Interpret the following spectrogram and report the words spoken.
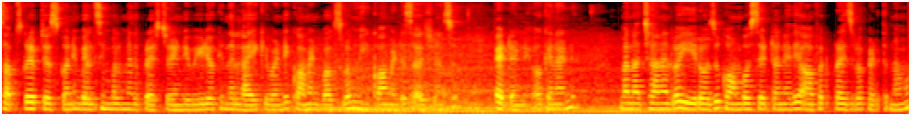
సబ్స్క్రైబ్ చేసుకొని బెల్ సింబల్ మీద ప్రెస్ చేయండి. వీడియో కింద లైక్ ఇవ్వండి. కామెంట్ బాక్స్లో మీ కామెంట్ సజెషన్స్ పెట్టండి. ఓకేనా అండి? మన ఛానల్లో ఈరోజు కాంబో సెట్ అనేది ఆఫర్ ప్రైస్లో పెడుతున్నాము.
